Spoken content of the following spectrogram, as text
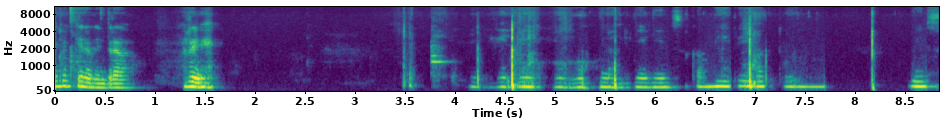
ಏನಕ್ಕೆ ರವೀಂದ್ರ ರೇ ನನಗೆ ವೀವ್ಸ್ ಕಮ್ಮಿ ಇದೆ ಇವತ್ತು ವೀವ್ಸ್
